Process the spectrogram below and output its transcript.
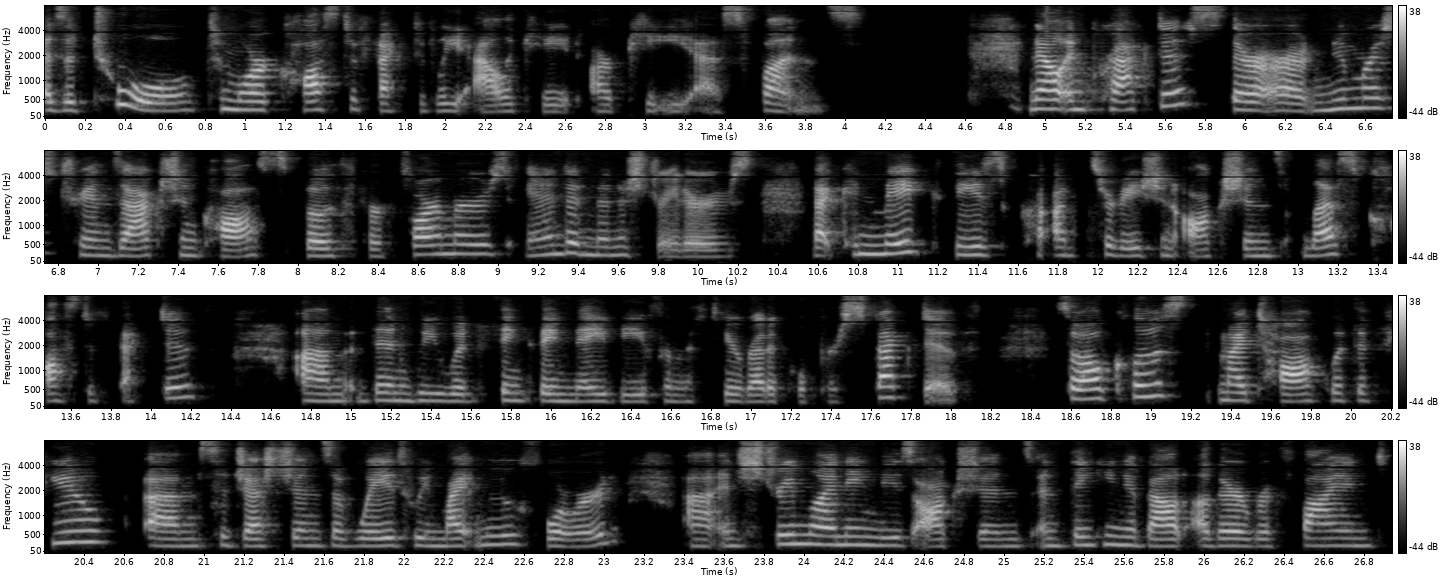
as a tool to more cost effectively allocate our PES funds. Now, in practice, there are numerous transaction costs, both for farmers and administrators, that can make these conservation auctions less cost effective um, than we would think they may be from a theoretical perspective. So I'll close my talk with a few um, suggestions of ways we might move forward uh, in streamlining these auctions and thinking about other refined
